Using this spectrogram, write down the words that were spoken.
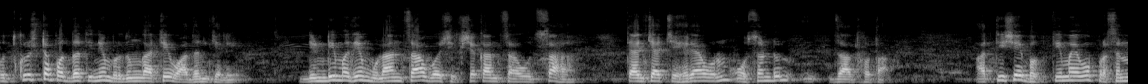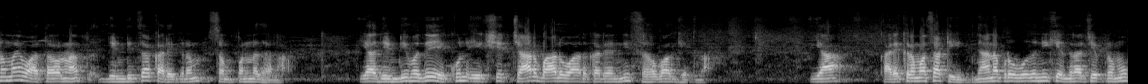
उत्कृष्ट पद्धतीने मृदुंगाचे वादन केले. दिंडीमध्ये मुलांचा व शिक्षकांचा उत्साह त्यांच्या चेहऱ्यावरून ओसंडून जात होता. अतिशय भक्तिमय व प्रसन्नमय वातावरणात दिंडीचा कार्यक्रम संपन्न झाला. या दिंडीमध्ये एकूण एकशे चार बालवारकऱ्यांनी सहभाग घेतला. या कार्यक्रमासाठी ज्ञानप्रबोधनी केंद्राचे प्रमुख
